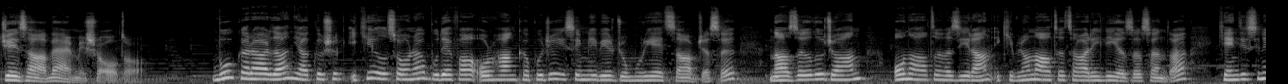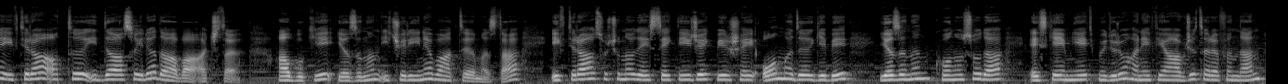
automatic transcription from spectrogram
ceza vermiş oldu. Bu karardan yaklaşık iki yıl sonra bu defa Orhan Kapıcı isimli bir Cumhuriyet Savcısı, Nazlı Ilıcağ'ın 16 Haziran 2016 tarihli yazısında kendisine iftira attığı iddiasıyla dava açtı. Halbuki yazının içeriğine baktığımızda iftira suçunu destekleyecek bir şey olmadığı gibi yazının konusu da eski Emniyet Müdürü Hanefi Avcı tarafından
